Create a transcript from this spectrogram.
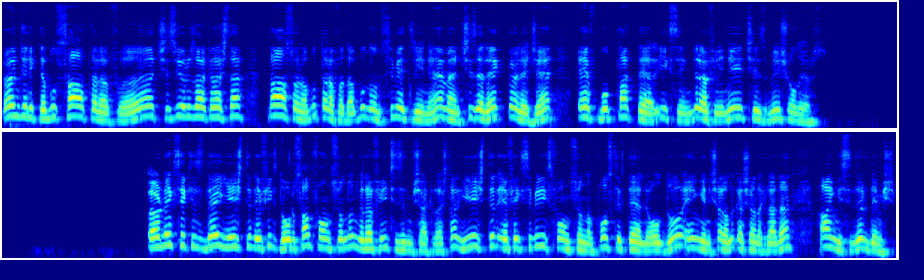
Öncelikle bu sağ tarafı çiziyoruz arkadaşlar. Daha sonra bu tarafa da bunun simetriğini hemen çizerek böylece f mutlak değer x'in grafiğini çizmiş oluyoruz. Örnek 8'de y eşittir fx doğrusal fonksiyonunun grafiği çizilmiş arkadaşlar. y eşittir f eksi 1x fonksiyonunun pozitif değerli olduğu en geniş aralık aşağıdakilerden hangisidir demiş.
